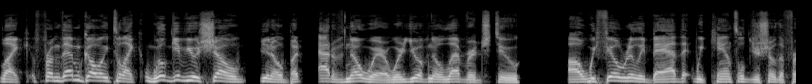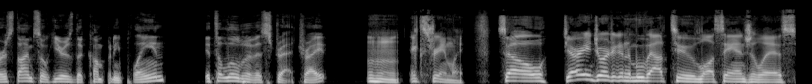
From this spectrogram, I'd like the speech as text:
like from them going to like we'll give you a show, you know, but out of nowhere where you have no leverage to uh, we feel really bad that we canceled your show the first time, so here's the company plane. It's a little bit of a stretch, right? Mm-hmm, extremely. So Jerry and George are going to move out to Los Angeles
